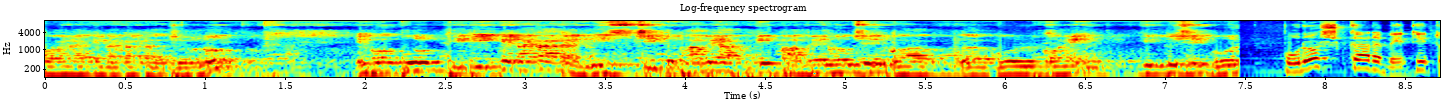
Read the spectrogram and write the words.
গয়না কেনাকাটার জন্য। এবং প্রতিটি কেনাকাটায় নিশ্চিতভাবে আপনি পাবেন হচ্ছে গোল্ড কয়েন, কিন্তু সেই গোল্ড পুরস্কার ব্যতীত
